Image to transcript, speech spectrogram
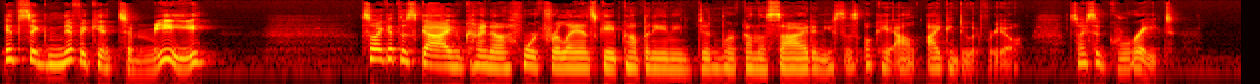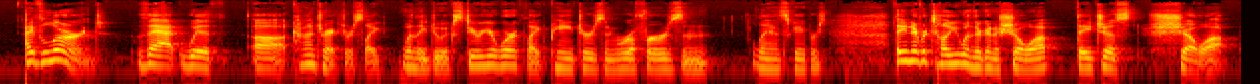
it's significant to me. So I get this guy who kind of worked for a landscape company and he did work on the side and he says, "Okay, I'll I can do it for you." So I said, "Great." I've learned that with uh, contractors, like when they do exterior work, like painters and roofers and landscapers, they never tell you when they're going to show up. They just show up.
